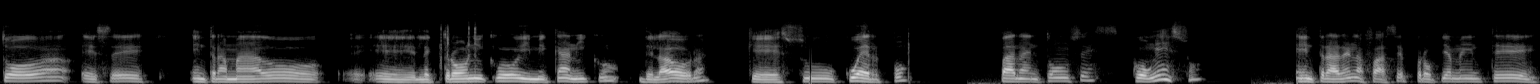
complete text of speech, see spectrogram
todo ese entramado eh, electrónico y mecánico de la obra, que es su cuerpo, para entonces con eso entrar en la fase propiamente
